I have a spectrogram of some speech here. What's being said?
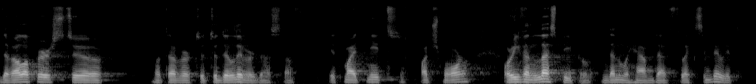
developers to whatever to, to deliver that stuff it might need much more or even less people And then we have that flexibility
